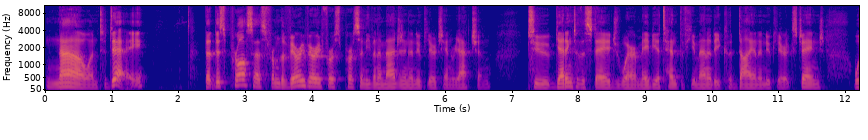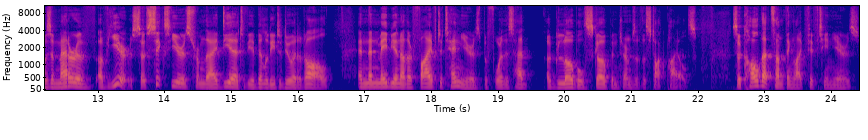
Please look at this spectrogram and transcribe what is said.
now and today that this process, from the very, very first person even imagining a nuclear chain reaction, to getting to the stage where maybe a tenth of humanity could die in a nuclear exchange was a matter of, of years. So, six years from the idea to the ability to do it at all, and then maybe another five to ten years before this had a global scope in terms of the stockpiles. So, call that something like 15 years.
